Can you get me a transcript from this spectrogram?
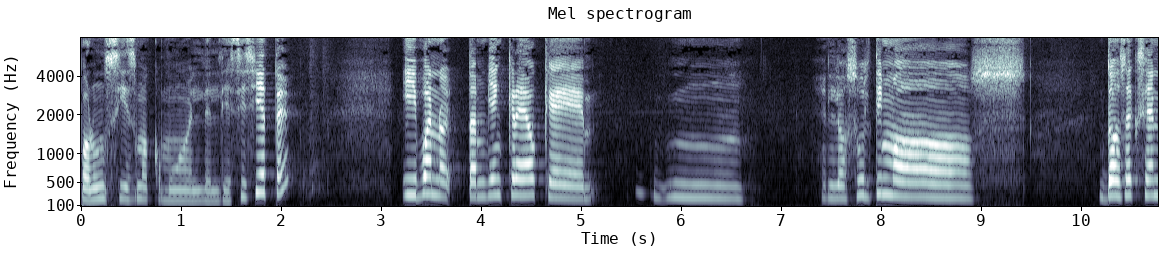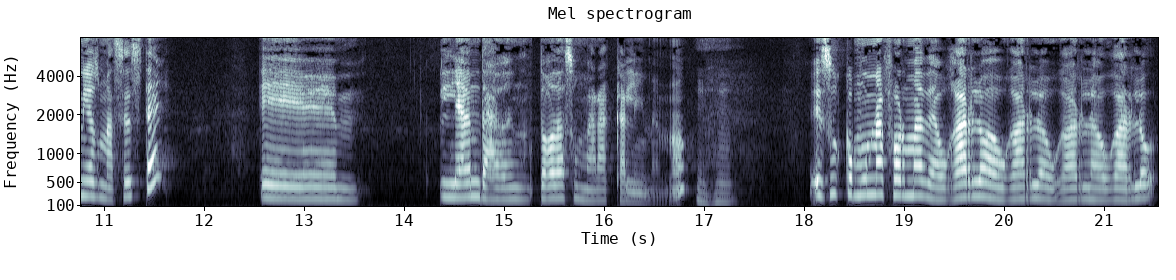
por un sismo como el del 17. Y bueno, también creo que mmm, en los últimos dos sexenios más este, eh, le han dado en toda su maracalina, ¿no? Uh -huh. Es como una forma de ahogarlo, ahogarlo, ahogarlo, ahogarlo.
